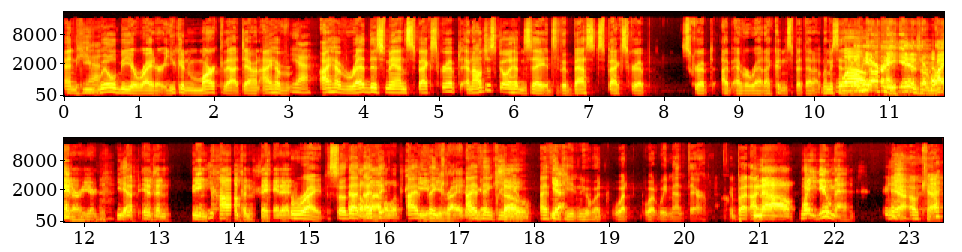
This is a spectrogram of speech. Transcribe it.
and he Yeah. will be a writer. You can mark that down. I have Yeah. I have read this man's spec script and I'll just go ahead and say it's the best spec script script I've ever read. I couldn't spit that out. Let me say Whoa. that well, again. he already is a writer. You're just, he Yeah. just isn't being compensated. Right. So that the I, level thi- of I TV think writing I it. think he So, knew I think yeah. he knew what what what we meant there. But I no, what you meant. Yeah, okay.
